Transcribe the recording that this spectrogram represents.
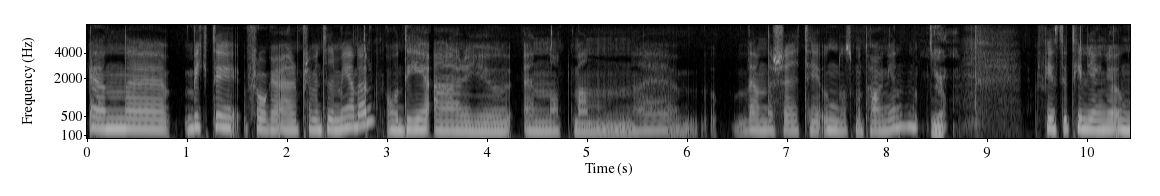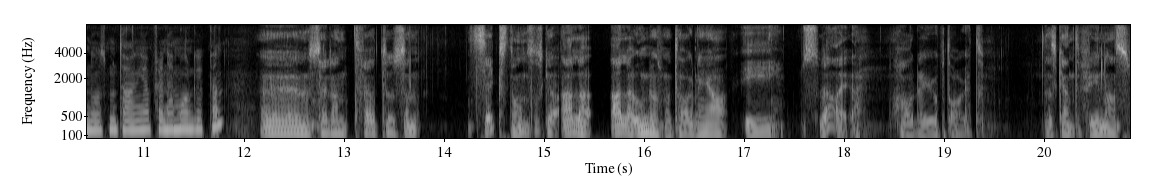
En eh, viktig fråga är preventivmedel och det är ju en, något man eh, vänder sig till ungdomsmottagningen. Ja. Finns det tillgängliga ungdomsmottagningar för den här målgruppen? Eh, sedan 2016 så ska alla, alla ungdomsmottagningar i Sverige ha det uppdraget. Det ska inte finnas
